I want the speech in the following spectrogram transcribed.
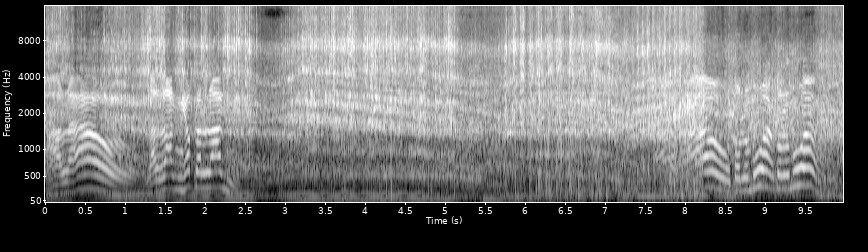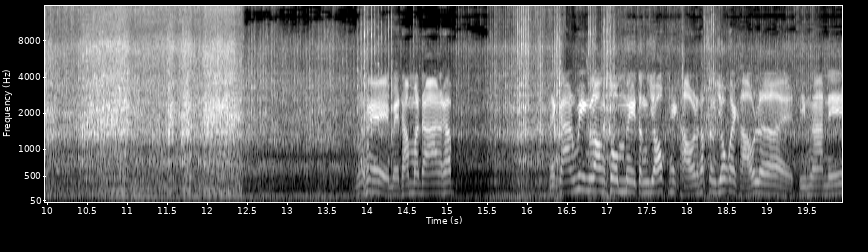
เอาแล้วลันลันครับลันลันเอาต้นมะม่วงต้นมะม่วงไม่ธรรมดานะครับ ในการวิ่งล่องส้มนี่ต้องยกให้เขานะครับ ต้องยกให้เขาเลย ทีมงานนี้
